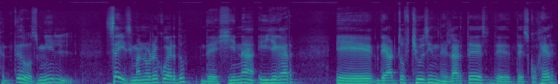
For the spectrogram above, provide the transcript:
de 2006, si mal no recuerdo, de Gina Illegar, eh, The Art of Choosing, el arte de, escoger,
